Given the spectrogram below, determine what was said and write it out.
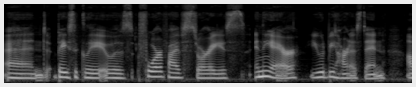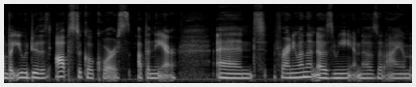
and basically it was four or five stories in the air. You would be harnessed in, um, but you would do this obstacle course up in the air. And for anyone that knows me and knows that I am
